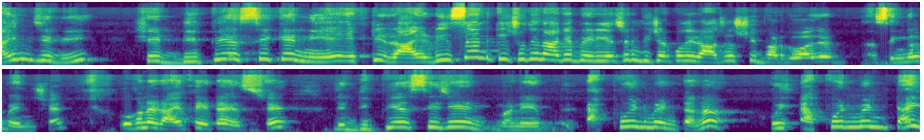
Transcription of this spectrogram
আইনজীবী সেই ডিপিএসসি কে নিয়ে একটি রায় রিসেন্ট কিছুদিন আগে বেরিয়েছেন বিচারপতি রাজশ্রী ভারদ্বাজের সিঙ্গেল বেঞ্চে ওখানে রায়তে এটা এসছে যে ডিপিএসসি যে মানে অ্যাপয়েন্টমেন্টটা না, ওই অ্যাপয়েন্টমেন্টটাই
